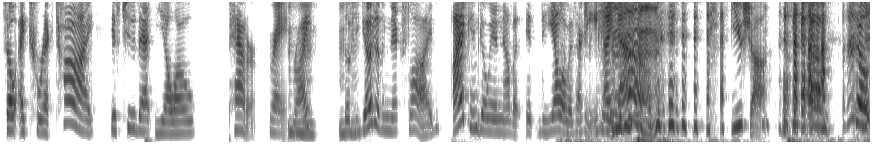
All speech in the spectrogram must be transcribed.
So a correct tie is to that yellow pattern, Right. right? So if you go to the next slide, I can go in now that it, the yellow is actually. I know. fuchsia. Um, so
